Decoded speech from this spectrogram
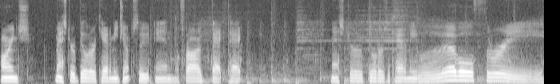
orange Master Builder Academy jumpsuit, and a frog backpack. Master Builders Academy level 3.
